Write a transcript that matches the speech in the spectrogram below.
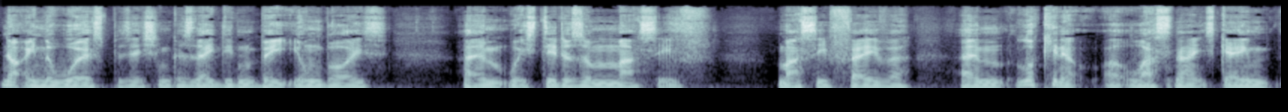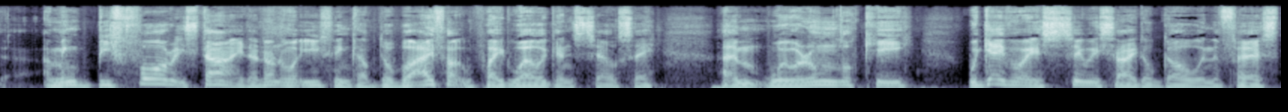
not in the worst position because they didn't beat Young Boys, um, which did us a massive, massive favour. Um, looking at, at last night's game, I mean, before it started, I don't know what you think, Abdul, but I thought we played well against Chelsea. Um, we were unlucky. We gave away a suicidal goal in the first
